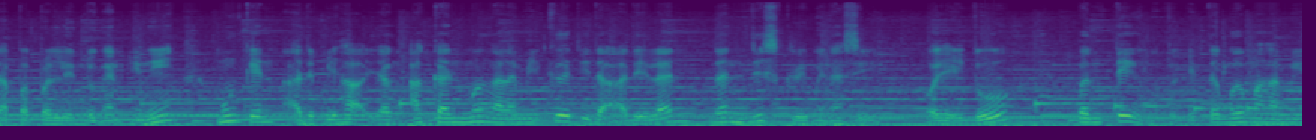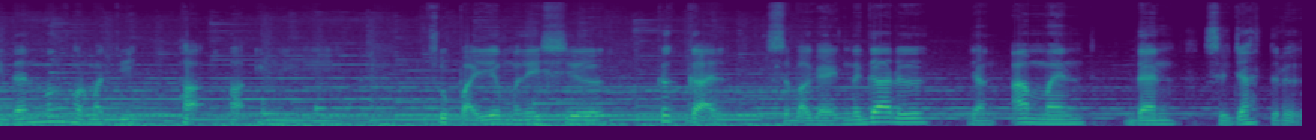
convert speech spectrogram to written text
Dapat perlindungan ini, mungkin ada pihak yang akan mengalami ketidakadilan dan diskriminasi. Oleh itu, penting untuk kita memahami dan menghormati hak-hak ini supaya Malaysia kekal sebagai negara yang aman dan sejahtera.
